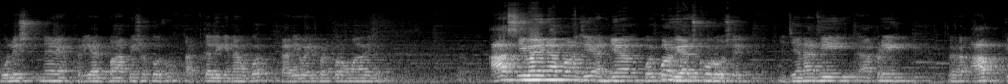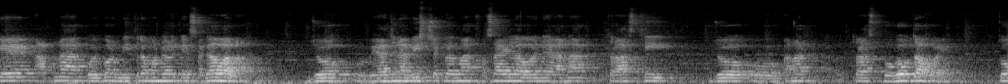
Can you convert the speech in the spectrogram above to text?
પોલીસને ફરિયાદ પણ આપી શકો છો. તાત્કાલિક એના ઉપર કાર્યવાહી પણ કરવામાં આવે છે. આ સિવાયના પણ જે અન્ય કોઈ પણ વ્યાજખોરો છે, જેનાથી આપણી આપ કે આપના કોઈ પણ મિત્ર મંડળ કે સગાવાલા જો વ્યાજના વીસ ચક્રમાં ફસાયેલા હોય ને આના ત્રાસથી જો આના ત્રાસ ભોગવતા હોય, તો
